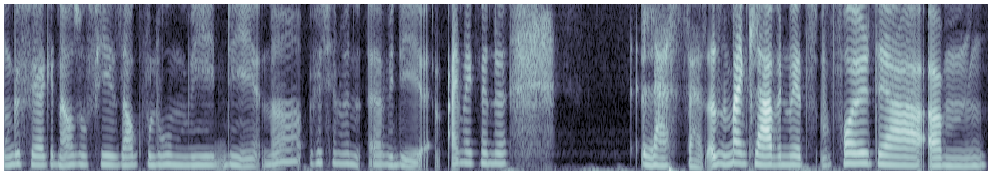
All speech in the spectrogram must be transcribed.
ungefähr genauso viel Saugvolumen wie die ne, Höschenwindel, äh, wie die Einwegwindel. Lass das. Also ich meine, klar, wenn du jetzt voll der ähm,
